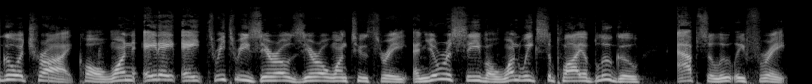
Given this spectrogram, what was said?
Goo a try. Call 1 888 330 0123 and you'll receive a one week supply of Blue Goo absolutely free.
